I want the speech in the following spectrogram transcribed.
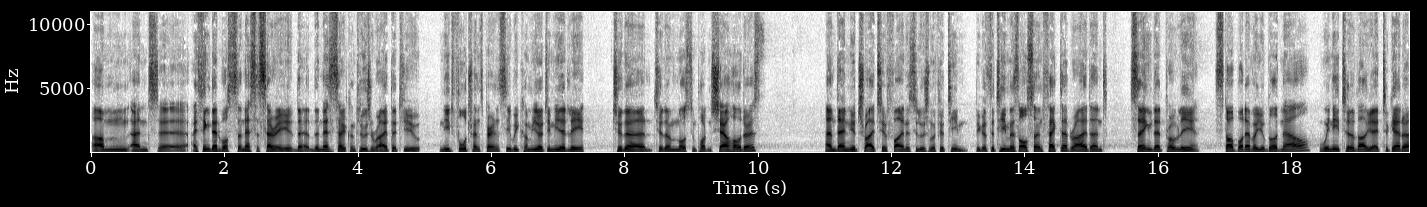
Um, and uh, I think that was the necessary the, the necessary conclusion, right? That you need full transparency. We communicate immediately to the to the most important shareholders, and then you try to find a solution with your team because the team is also infected, right? And saying that probably stop whatever you build now. We need to evaluate together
